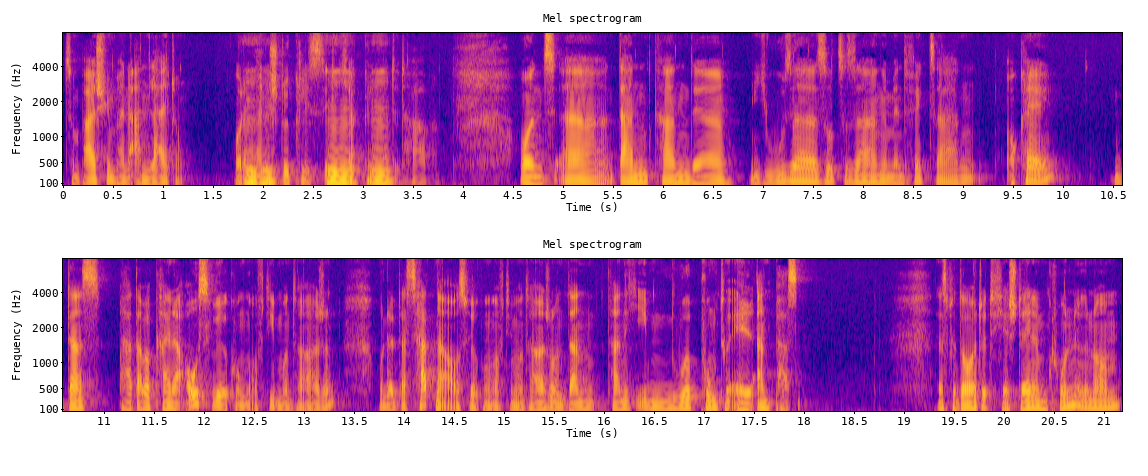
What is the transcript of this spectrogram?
zum Beispiel meine Anleitung oder mhm. meine Stückliste, die mhm. ich abgeleitet mhm. habe. Und äh, dann kann der User sozusagen im Endeffekt sagen, okay, das hat aber keine Auswirkungen auf die Montage oder das hat eine Auswirkung auf die Montage und dann kann ich eben nur punktuell anpassen. Das bedeutet, ich erstelle im Grunde genommen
